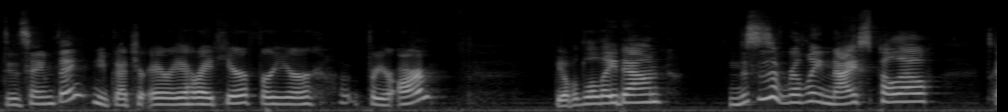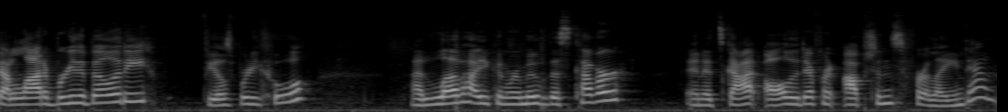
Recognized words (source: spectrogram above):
do the same thing. You've got your area right here for your, for your arm. Be able to lay down. And this is a really nice pillow. It's got a lot of breathability, feels pretty cool. I love how you can remove this cover and it's got all the different options for laying down.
